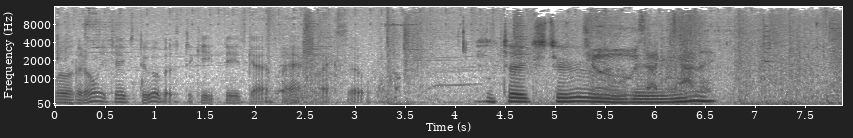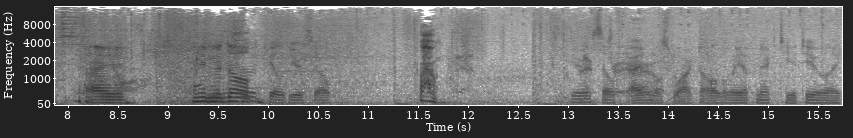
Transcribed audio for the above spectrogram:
Well, if it only takes two of us to keep these guys back like so. It takes two. I, I need an adult. You killed yourself. Wow. You're self. I almost walked all the way up next to you too, like,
